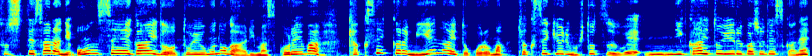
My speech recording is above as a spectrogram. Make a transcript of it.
そしてさらに音声ガイドというものがあります。これは客席から見えないところ、まあ、客席よりも一つ上、2階と言える場所ですかね。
